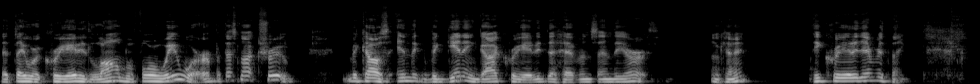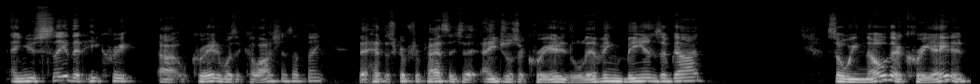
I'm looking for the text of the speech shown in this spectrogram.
that they were created long before we were, but that's not true. Because in the beginning, God created the heavens and the earth. Okay. He created everything. And you see that he cre- uh, created, was it Colossians, I think, that had the scripture passage that angels are created living beings of God? So we know they're created.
